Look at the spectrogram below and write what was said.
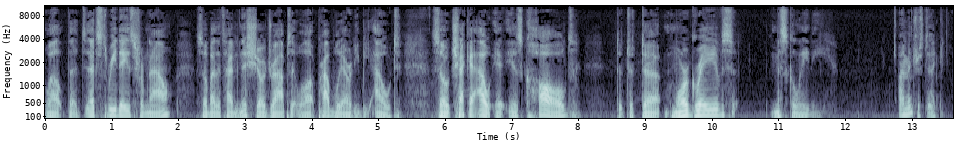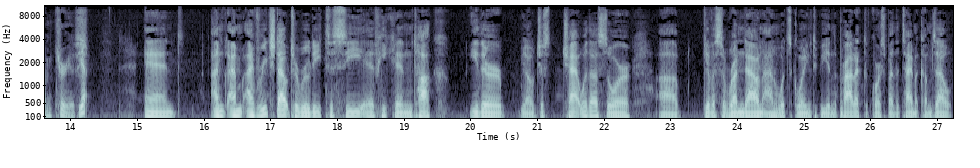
Well, that, that's three days from now. So by the time this show drops, it will probably already be out. So check it out. It is called duh, duh, duh, Morgrave's Miscellany. I'm interested. I'm curious. Yeah. And I'm, I'm I've reached out to Ruty to see if he can talk either you know just chat with us or uh, give us a rundown on what's going to be in the product. Of course, by the time it comes out,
